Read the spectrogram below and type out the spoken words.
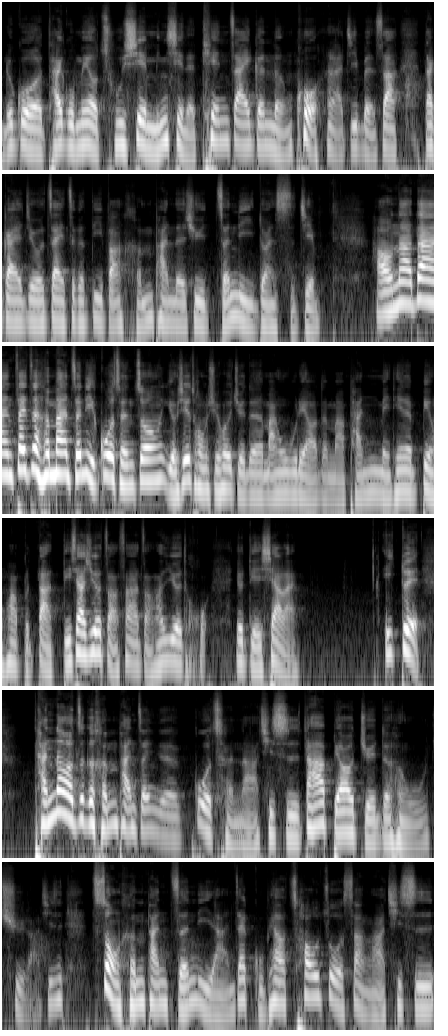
如果台股没有出现明显的天灾跟人祸，那基本上大概就在这个地方横盘的去整理一段时间。好，那当然，在这横盘整理过程中，有些同学会觉得蛮无聊的嘛。盘每天的变化不大，跌下去又涨上来，涨上去又又跌下来。诶，对，谈到这个横盘整理的过程啊，其实大家不要觉得很无趣啦。其实这种横盘整理啊，你在股票操作上啊，其实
